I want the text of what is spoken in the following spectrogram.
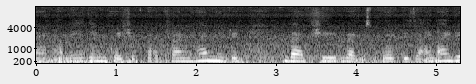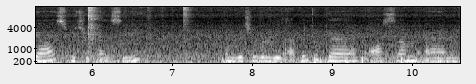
and amazing crochet pattern hand knitted bed sheet bedspread design ideas which you can see in which you will be able to get awesome and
